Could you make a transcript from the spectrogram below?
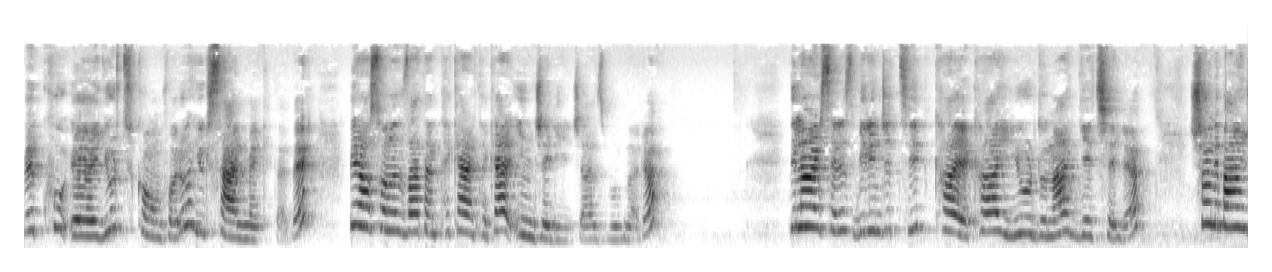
ve ku, e, yurt konforu yükselmektedir. Biraz sonra zaten teker teker inceleyeceğiz bunları. Dilerseniz birinci tip KYK yurduna geçelim. Şöyle ben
